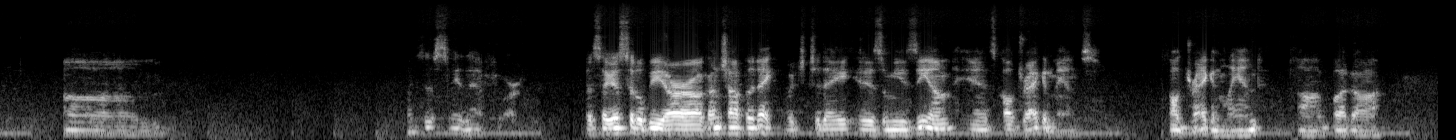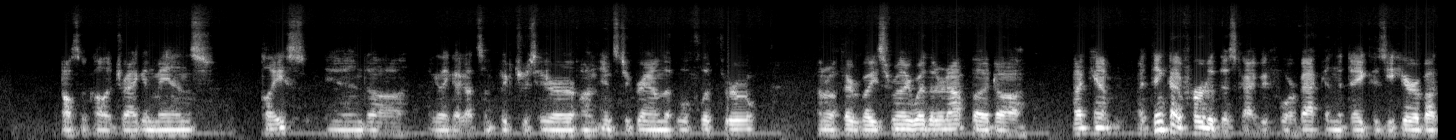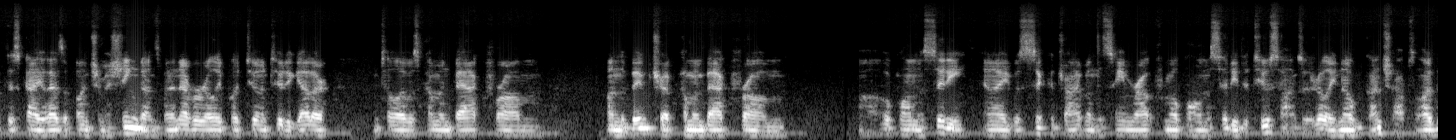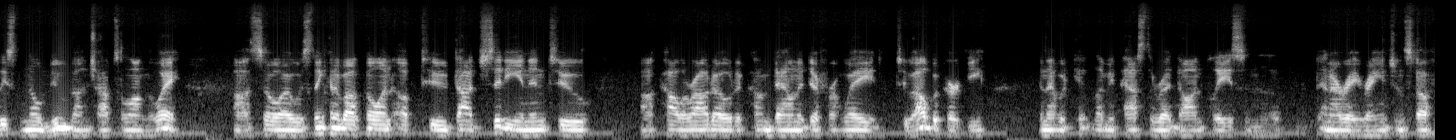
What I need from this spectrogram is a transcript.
Um, what does this say that for? This, I guess it'll be our uh, gun shop of the day, which today is a museum and it's called Dragon Man's. It's called Dragonland, uh, but uh, also call it Dragon Man's Place. And uh, I think I got some pictures here on Instagram that we'll flip through. I don't know if everybody's familiar with it or not, but uh, I can't. I think I've heard of this guy before back in the day because you hear about this guy who has a bunch of machine guns, but I never really put two and two together until I was coming back from on the big trip, coming back from uh, Oklahoma City, and I was sick of driving the same route from Oklahoma City to Tucson. So there's really no gun shops, or at least no new gun shops along the way. Uh, so I was thinking about going up to Dodge City and into uh, Colorado to come down a different way to Albuquerque, and that would get, let me pass the Red Dawn place and the NRA range and stuff.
